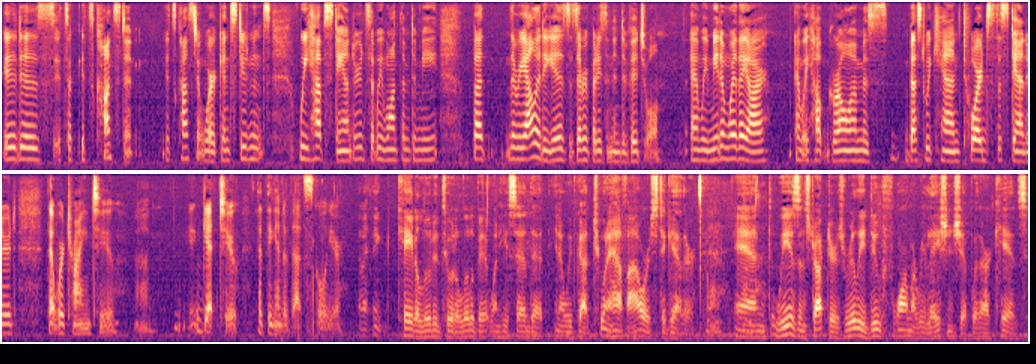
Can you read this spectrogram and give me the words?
It is it's a it's constant. It's constant work, and students we have standards that we want them to meet. But the reality is, is everybody's an individual, and we meet them where they are, and we help grow them as best we can towards the standard that we're trying to um, get to at the end of that school year. And I think Cade alluded to it a little bit when he said that you know we've got two and a half hours together, Yeah. and we as instructors really do form a relationship with our kids.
